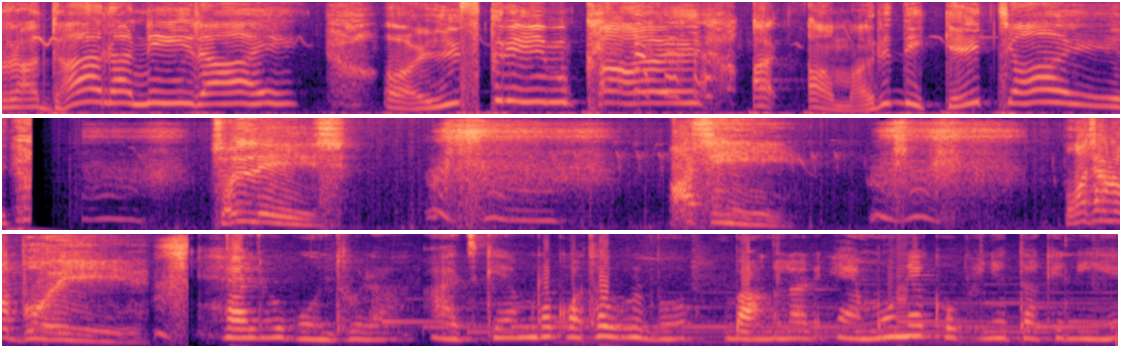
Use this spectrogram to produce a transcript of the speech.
রাধা রানী রায় আইসক্রিম খায় আর আমার দিকে চায়। চল্লিশ আশি পঁচানব্বই। হ্যালো বন্ধুরা আজকে আমরা কথা বলব বাংলার এমন এক অভিনেতাকে নিয়ে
